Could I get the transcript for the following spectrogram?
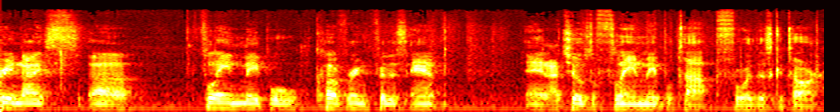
pretty nice uh, flame maple covering for this amp and I chose a flame maple top for this guitar.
